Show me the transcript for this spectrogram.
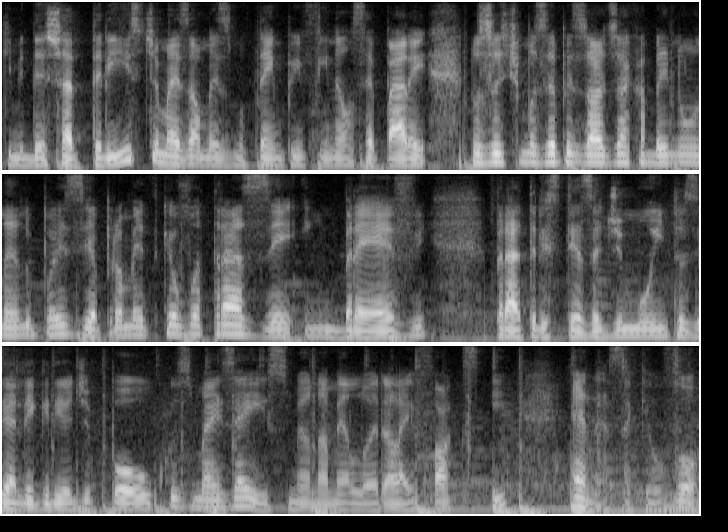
Que me deixa triste, mas ao mesmo tempo, enfim, não separei. Nos últimos episódios eu acabei não lendo poesia. Prometo que eu vou trazer em breve, para tristeza de muitos e alegria de poucos. Mas é isso. Meu nome é Lorelai Fox e é nessa que eu vou.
